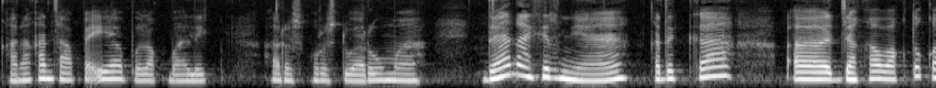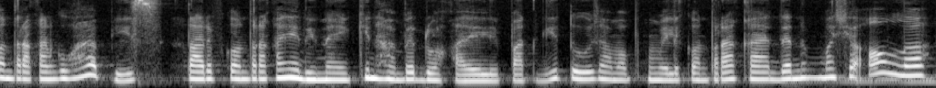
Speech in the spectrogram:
Karena kan capek ya bolak-balik, harus ngurus dua rumah. Dan akhirnya ketika uh, jangka waktu kontrakanku habis, tarif kontrakannya dinaikin hampir dua kali lipat gitu sama pemilik kontrakan. Dan masya Allah,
